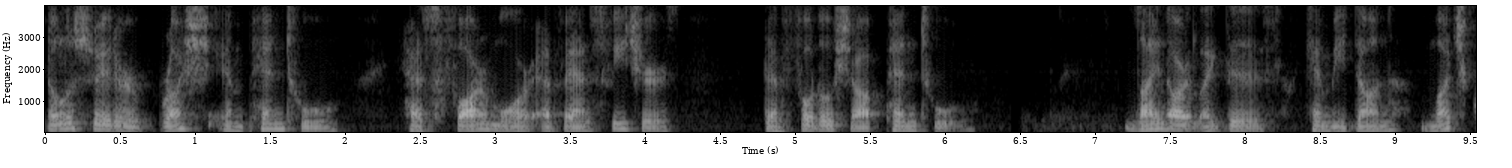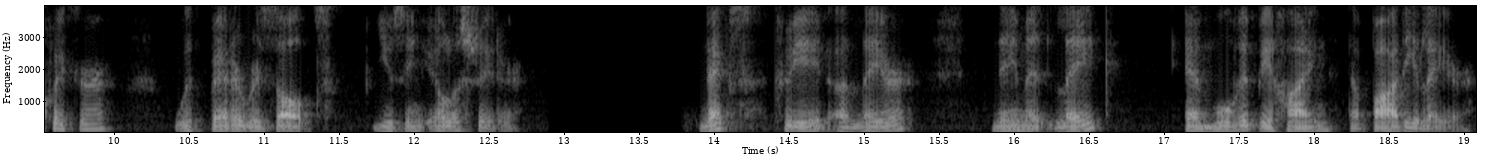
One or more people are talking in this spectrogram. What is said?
Illustrator brush and pen tool has far more advanced features than Photoshop pen tool. Line art like this can be done much quicker with better results using Illustrator. Next, create a layer, name it leg, and move it behind the body layer.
